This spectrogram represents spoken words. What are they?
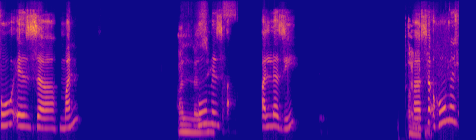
Who is uh, man? Allazi. Whom is Allazi. Uh, so whom is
